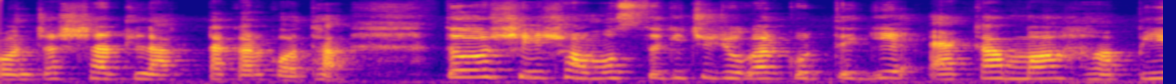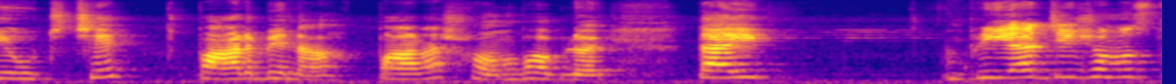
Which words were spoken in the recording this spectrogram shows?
পঞ্চাশ ষাট লাখ টাকার কথা। তো সে সমস্ত কিছু জোগাড় করতে গিয়ে একা মা হাঁপিয়ে উঠছে। পারবে না, পারা সম্ভব নয়। তাই প্রিয়ার যে সমস্ত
